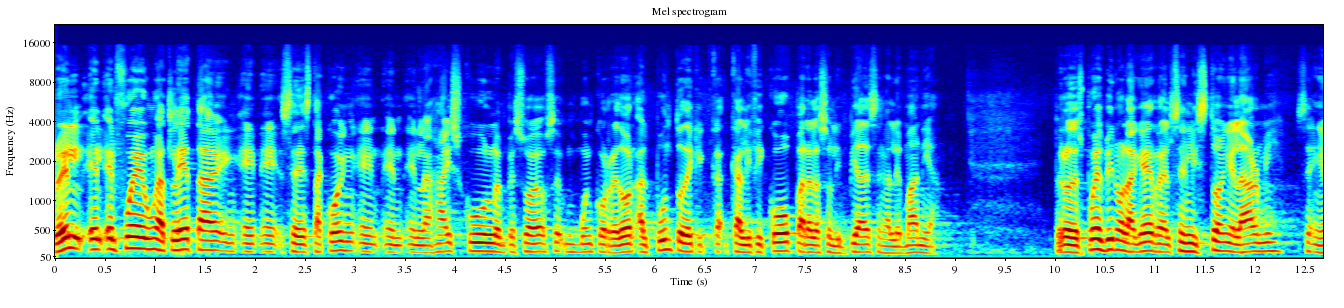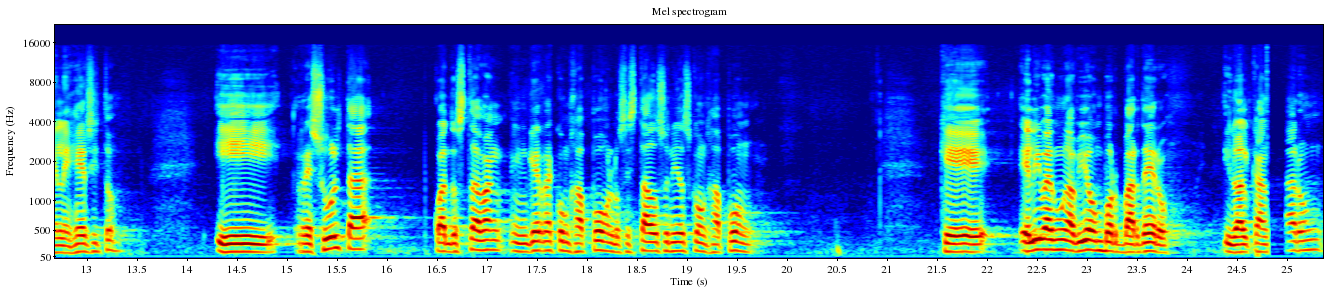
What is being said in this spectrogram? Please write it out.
Pero él, fue un atleta, se destacó en, la high school, empezó a ser un buen corredor, al punto de que calificó para las Olimpiadas en Alemania. Pero después vino la guerra, él se enlistó en el Army, en el ejército, y resulta, cuando estaban en guerra con Japón, los Estados Unidos con Japón, que él iba en un avión bombardero y lo alcanzaron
